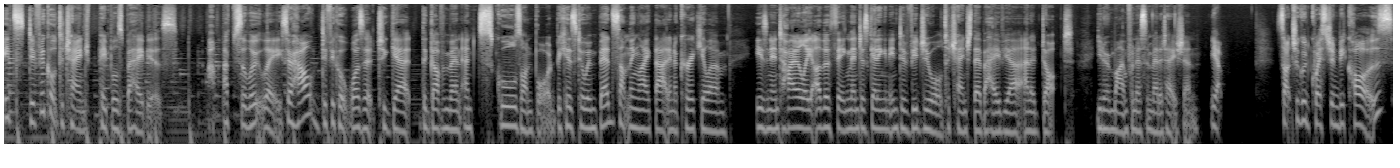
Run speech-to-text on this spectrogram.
It's difficult to change people's behaviours. Absolutely. So, how difficult was it to get the government and schools on board? Because to embed something like that in a curriculum is an entirely other thing than just getting an individual to change their behavior and adopt, you know, mindfulness and meditation. Yep. Such a good question because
